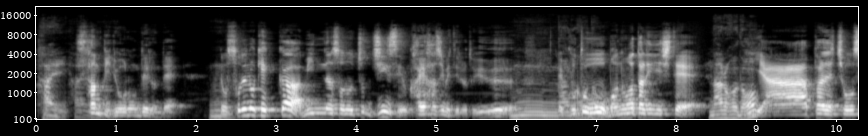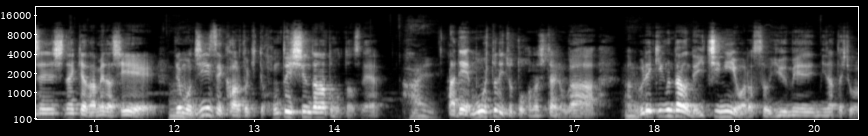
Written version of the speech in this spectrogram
はい。はい。賛否両論出るんで。うんでもそれの結果、みんなそのちょっと人生を変え始めてるということを目の当たりにして、なるほど。いやー、やっぱり挑戦しなきゃダメだし、でも人生変わるときって本当一瞬だなと思ったんですね。はい。あ、で、もう一人ちょっとお話したいのが、あの、うんブレイキングダウンで1、2位を争う有名になった人が、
